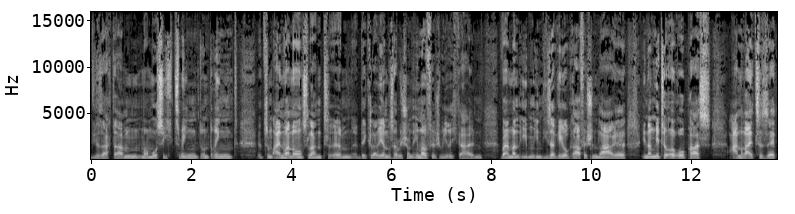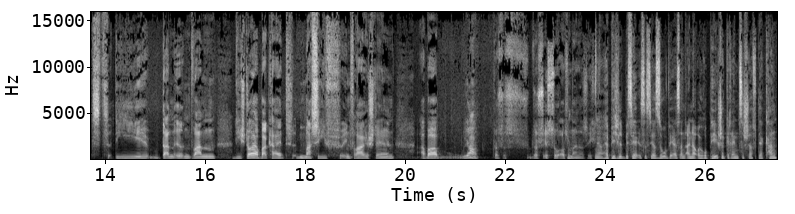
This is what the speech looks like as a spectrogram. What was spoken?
gesagt haben, man muss sich zwingend und dringend zum Einwanderungsland ähm, deklarieren. Das habe ich schon immer für schwierig gehalten, weil man eben in dieser geografischen Lage in der Mitte Europas Anreize setzt, die dann irgendwann die Steuerbarkeit massiv in Frage stellen. Aber ja, das ist das ist so aus hm. meiner Sicht. Ja, Herr Pichel, bisher ist es ja so, wer es an eine europäische Grenze schafft, der kann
